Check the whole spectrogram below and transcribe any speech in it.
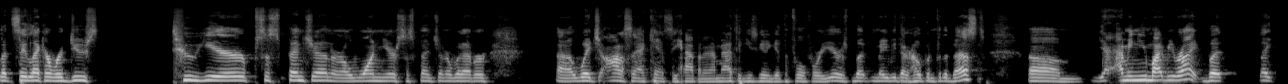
let's say, like a reduced two year suspension or a one year suspension or whatever. Uh, which honestly I can't see happening. I mean, I think he's going to get the full four years, but maybe they're hoping for the best. Um, yeah, I mean, you might be right, but like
